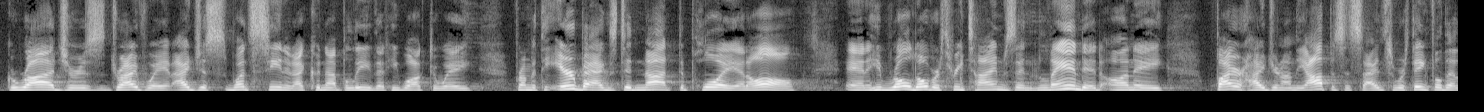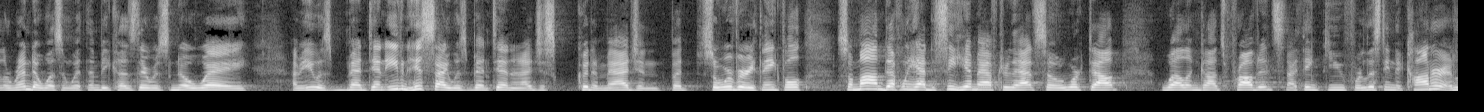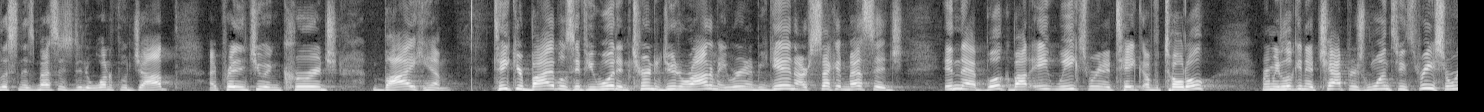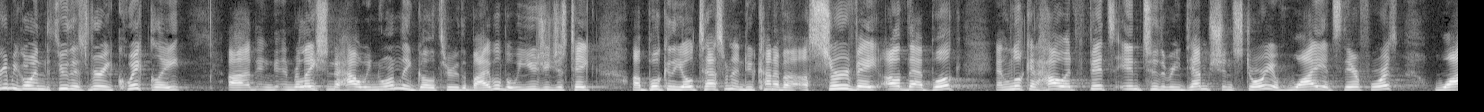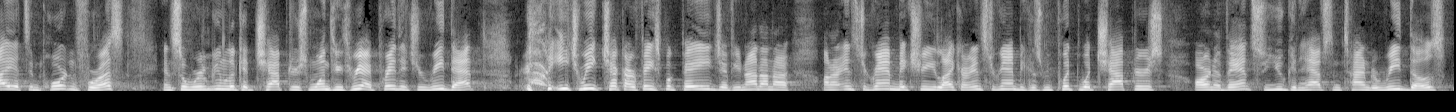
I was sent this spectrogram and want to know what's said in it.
garage or his driveway, and I just once seen it, I could not believe that he walked away from it. The airbags did not deploy at all, and he rolled over three times and landed on a fire hydrant on the opposite side. So we're thankful that Lorinda wasn't with him because there was no way. I mean, he was bent in. Even his side was bent in, and I just couldn't imagine. But so we're very thankful. So mom definitely had to see him after that. So it worked out well in God's providence. And I thank you for listening to Connor and listening to his message. He Did a wonderful job. I pray that you encourage by him. Take your Bibles, if you would, and turn to Deuteronomy. We're going to begin our second message in that book. About eight weeks, we're going to take of a total. We're going to be looking at chapters 1 through 3. So we're going to be going through this very quickly uh, in, in, relation to how we normally go through the Bible, but we usually just take a book of the Old Testament and do kind of a, a survey of that book and look at how it fits into the redemption story of why it's there for us, why it's important for us. And so we're going to look at chapters one through three. I pray that you read that. Each week, check our Facebook page. If you're not on our, on our Instagram, make sure you like our Instagram because we put what chapters are in advance so you can have some time to read those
